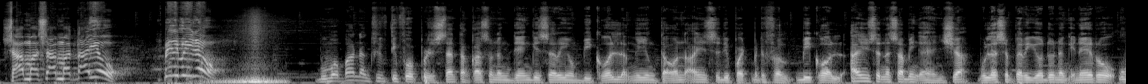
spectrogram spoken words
Sama-sama tayo, Pilipino! Bumaba ng 54% ang kaso ng dengue sa Rayong Bicol ngayong taon ayon sa Department of Health Bicol. Ayon sa nasabing ahensya, mula sa periodo ng Enero 1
